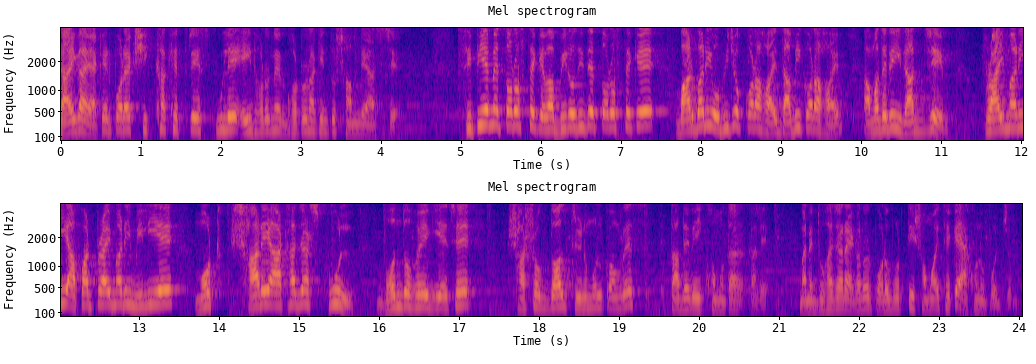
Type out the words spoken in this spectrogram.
জায়গায় একের পর এক শিক্ষাক্ষেত্রে, স্কুলে এই ধরনের ঘটনা কিন্তু সামনে আসছে। সিপিএমের তরফ থেকে বা বিরোধীদের তরফ থেকে বারবারই অভিযোগ করা হয়, দাবি করা হয়, আমাদের এই রাজ্যে প্রাইমারি, আপার প্রাইমারি মিলিয়ে মোট সাড়ে আট হাজার স্কুল বন্ধ হয়ে গিয়েছে। শাসক দল, তৃণমূল কংগ্রেস তাদের এই ক্ষমতাকালে মানে দু হাজার পরবর্তী সময় থেকে এখনও পর্যন্ত।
